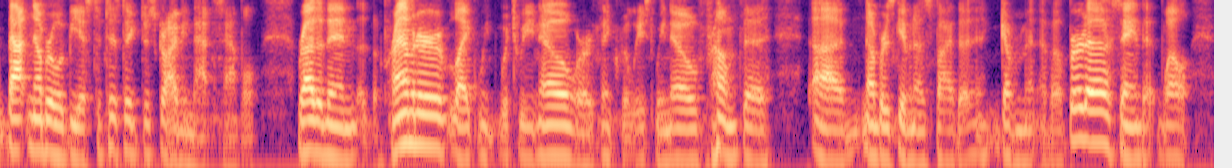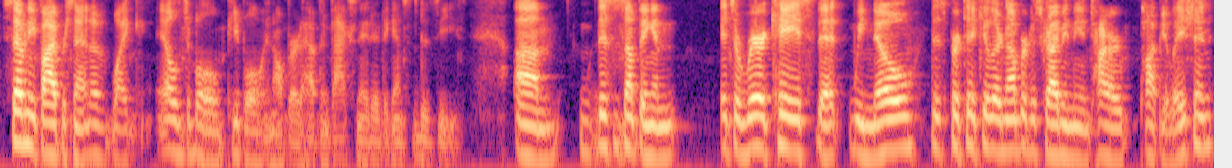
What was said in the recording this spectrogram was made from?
That number would be a statistic describing that sample rather than the parameter, like we, which we know, or think at least we know from the uh, numbers given us by the government of Alberta, saying that well, 75% of like eligible people in Alberta have been vaccinated against the disease. Um, this is something, and it's a rare case that we know this particular number describing the entire population.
